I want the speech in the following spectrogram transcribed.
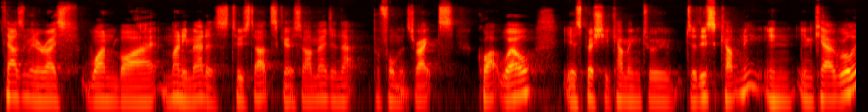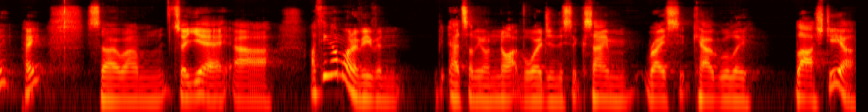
thousand meter race won by Money Matters two starts ago. So I imagine that performance rates quite well, especially coming to to this company in in Kalgoorlie, Pete. So um so yeah, uh, I think I might have even had something on Night Voyage in this same race at Kalgoorlie last year.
